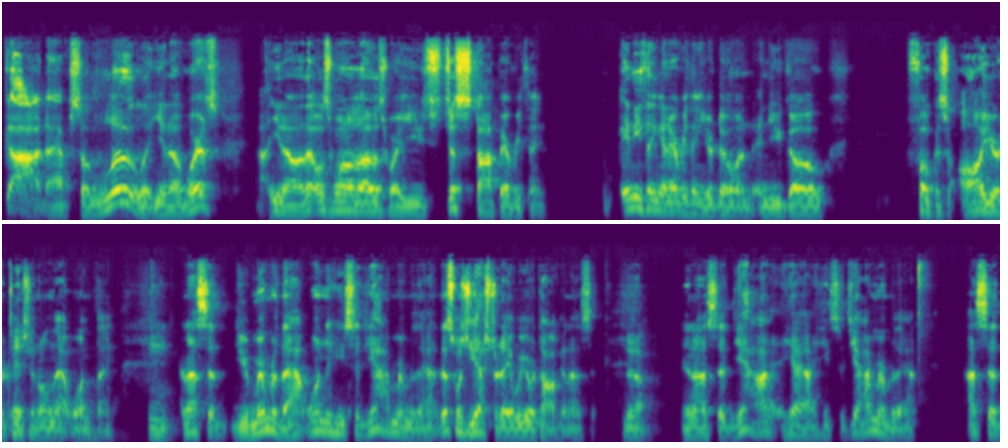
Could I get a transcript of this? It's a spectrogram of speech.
God, absolutely. You know, where's, uh, you know, that was one of those where you just stop everything, anything and everything you're doing, and you go focus all your attention on that one thing. Mm. And I said, Do you remember that one? And he said, Yeah, I remember that. This was yesterday we were talking. I said, Yeah. And I said, Yeah, I, yeah. He said, Yeah, I remember that. I said,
